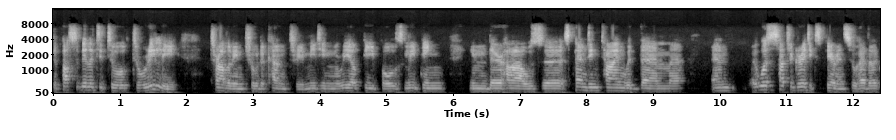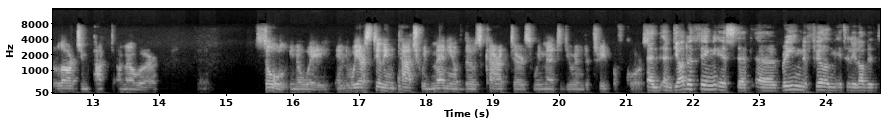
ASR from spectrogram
the possibility to to really traveling through the country, meeting real people, sleeping in their house, uh, spending time with them, uh, and it was such a great experience who had a large impact on our soul in a way. And we are still in touch with many of those characters we met during the trip, of course. And and the other thing is that uh, bringing the film Italy Love It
